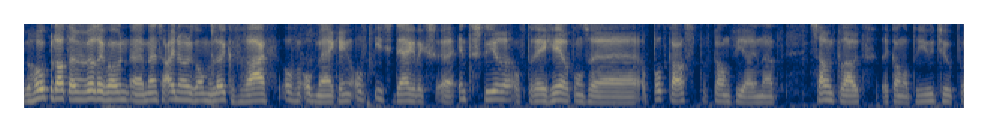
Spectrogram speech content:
We hopen dat en we willen gewoon eh, mensen uitnodigen om een leuke vraag of een opmerking of iets dergelijks eh, in te sturen of te reageren op onze eh, op podcast. Dat kan via inderdaad Soundcloud, dat kan op de YouTube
